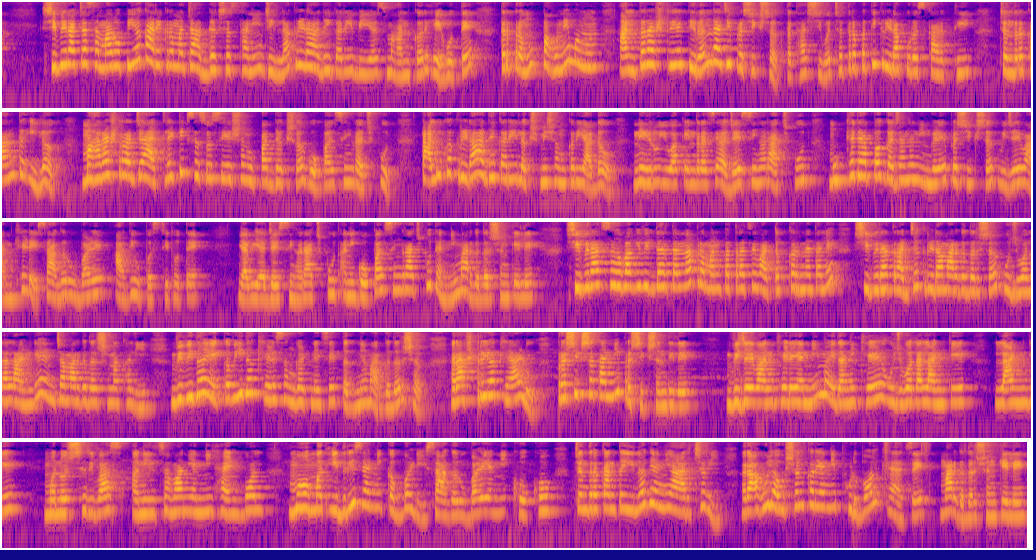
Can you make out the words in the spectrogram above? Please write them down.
शिबिराच्या समारोपीय कार्यक्रमाच्या अध्यक्षस्थानी जिल्हा क्रीडा अधिकारी बी एस महानकर हे होते. तर प्रमुख पाहुणे म्हणून आंतरराष्ट्रीय तिरंदाजी प्रशिक्षक तथा शिवछत्रपती क्रीडा पुरस्कारार्थी चंद्रकांत इलक महाराष्ट्र राज्य ॲथलेटिक्स असोसिएशन उपाध्यक्ष गोपालसिंग राजपूत तालुका क्रीडा अधिकारी लक्ष्मीशंकर यादव नेहरू युवा केंद्राचे अजय सिंह राजपूत मुख्याध्यापक गजानन इंगळे प्रशिक्षक विजय वानखेडे सागर उबाळे आदी उपस्थित होते. यावेळी अजयसिंह राजपूत आणि गोपालसिंग राजपूत यांनी मार्गदर्शन केले. शिबिरात सहभागी विद्यार्थ्यांना प्रमाणपत्राचे वाटप करण्यात आले. शिबिरात राज्य क्रीडा मार्गदर्शक उज्ज्वला लांडगे यांच्या मार्गदर्शनाखाली विविध एकविध खेळ संघटनेचे तज्ज्ञ मार्गदर्शक राष्ट्रीय खेळाडू प्रशिक्षकांनी प्रशिक्षण दिले. विजय वानखेडे यांनी मैदानी खेळ उज्ज्वला लांडके लांडगे मनोज श्रीवास अनिल चव्हाण यांनी हँडबॉल मोहम्मद इद्रिस यांनी कबड्डी सागर उबाळे यांनी खो खो चंद्रकांत इलग यांनी आर्चरी राहुल औशलकर यांनी फुटबॉल खेळाचे मार्गदर्शन केले.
